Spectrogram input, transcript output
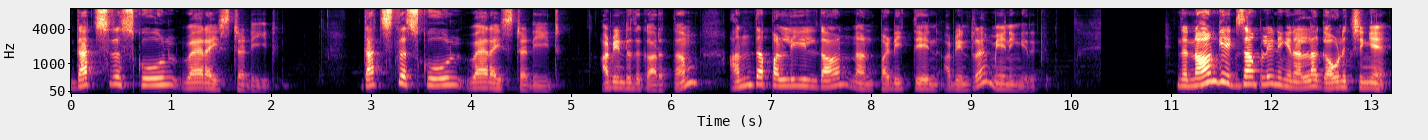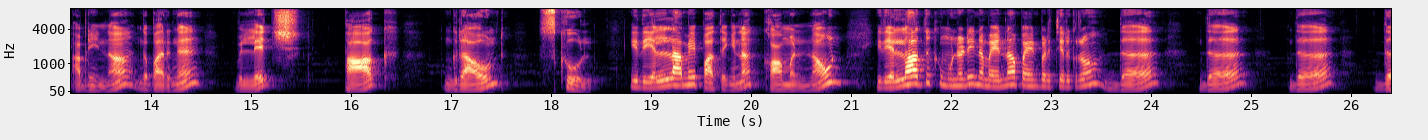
that's the school where I studied that's the school where I studied அப்படின்றதுக்கு அர்த்தம். அந்த பள்ளியில் தான் நான் படித்தேன் அப்படின்ற மீனிங் இருக்குது இந்த நான்கு எக்ஸாம்பிளையும் நீங்கள் நல்லா கவனிச்சிங்க அப்படின்னா இங்கே பாருங்கள் வில்லேஜ் பார்க் கிரவுண்ட் ஸ்கூல் இது எல்லாமே பார்த்தீங்கன்னா காமன் நவுன் இது எல்லாத்துக்கும் முன்னாடி நம்ம என்ன பயன்படுத்தியிருக்கிறோம்? த த த த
